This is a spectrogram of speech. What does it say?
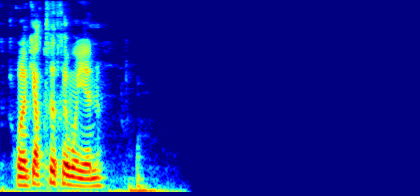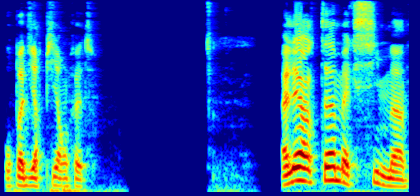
Je trouve la carte très très moyenne. Pour pas dire pire en fait. Alerta Maxima.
